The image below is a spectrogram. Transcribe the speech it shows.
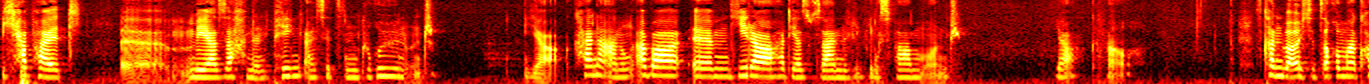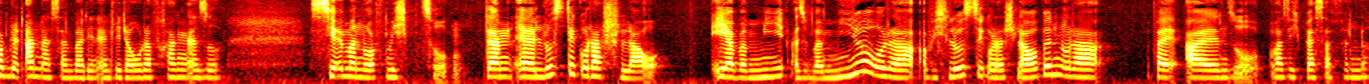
ich habe halt äh, mehr Sachen in Pink als jetzt in Grün und ja, keine Ahnung. Aber ähm, jeder hat ja so seine Lieblingsfarben und ja, genau. Es kann bei euch jetzt auch immer komplett anders sein bei den Entweder-Oder-Fragen. Also es ist ja immer nur auf mich bezogen. Dann äh, lustig oder schlau. eher bei mir, also bei mir oder ob ich lustig oder schlau bin oder bei allen so, was ich besser finde.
